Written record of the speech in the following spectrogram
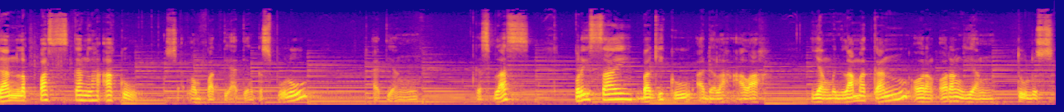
dan lepaskanlah aku. Saya lompat di ayat yang ke-10, ayat yang ke-11. Perisai bagiku adalah Allah yang menyelamatkan orang-orang yang tulus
